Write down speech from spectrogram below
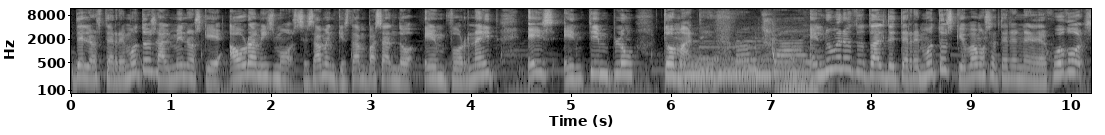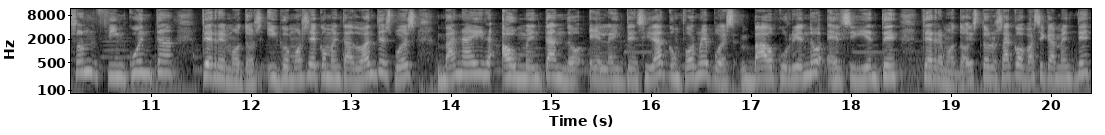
de los terremotos, al menos que ahora mismo se saben que están pasando en Fortnite, es en Templo Tomate. El número total de terremotos que vamos a tener en el juego son 50 terremotos y como os he comentado antes, pues van a ir aumentando en la intensidad conforme pues va ocurriendo el siguiente terremoto. Esto lo saco básicamente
